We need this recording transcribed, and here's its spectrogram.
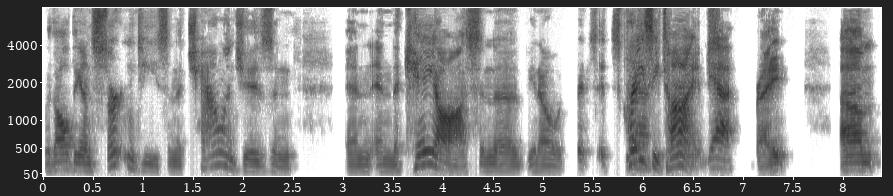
with all the uncertainties and the challenges and and and the chaos and the you know it's it's Yeah. crazy times Yeah. right? Um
